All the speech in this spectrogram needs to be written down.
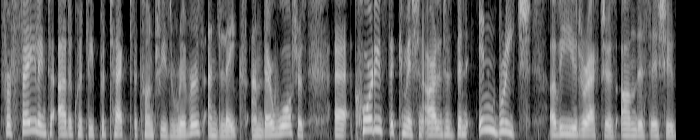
for failing to adequately protect the country's rivers and lakes and their waters. Uh, according to the Commission, Ireland has been in breach of EU directives on this issue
